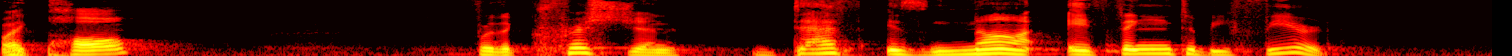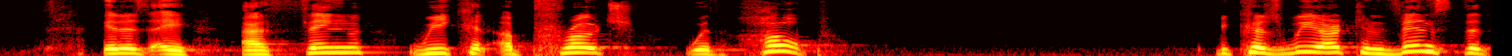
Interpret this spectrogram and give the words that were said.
like Paul, for the Christian, death is not a thing to be feared. It is a, a thing we can approach with hope because we are convinced that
